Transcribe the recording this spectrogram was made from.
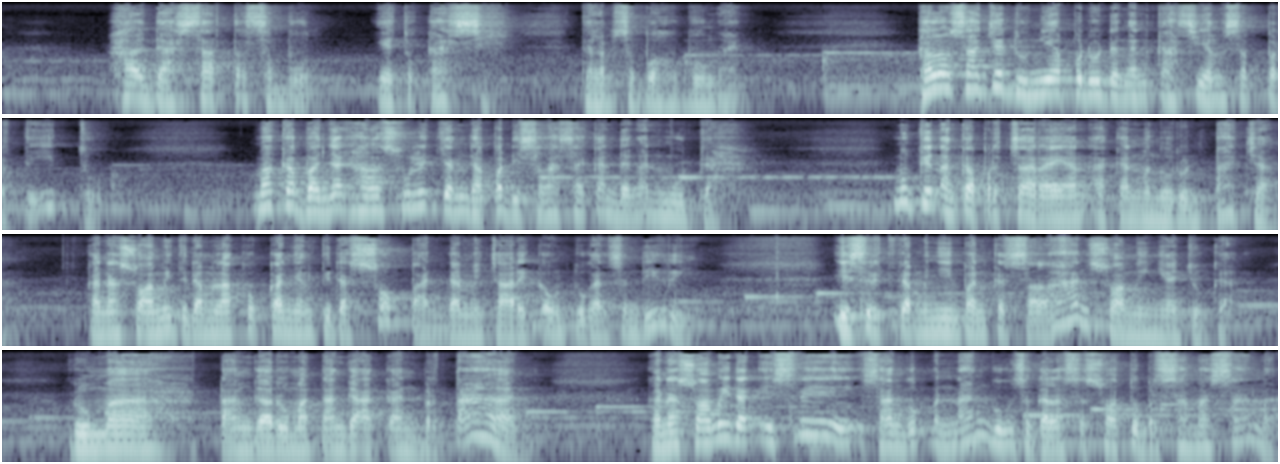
hal dasar tersebut, yaitu kasih dalam sebuah hubungan. Kalau saja dunia penuh dengan kasih yang seperti itu, maka banyak hal sulit yang dapat diselesaikan dengan mudah. Mungkin angka perceraian akan menurun tajam karena suami tidak melakukan yang tidak sopan dan mencari keuntungan sendiri. Istri tidak menyimpan kesalahan suaminya juga. Rumah tangga rumah tangga akan bertahan karena suami dan istri sanggup menanggung segala sesuatu bersama-sama.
